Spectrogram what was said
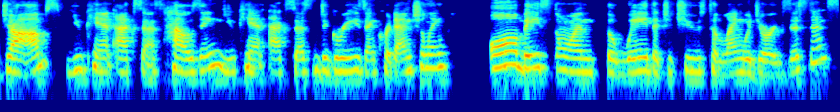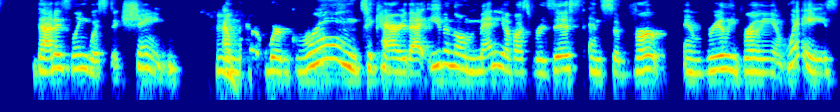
jobs, you can't access housing, you can't access degrees and credentialing, all based on the way that you choose to language your existence, that is linguistic shame. Hmm. And we're, we're, groomed to carry that, even though many of us resist and subvert in really brilliant ways.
